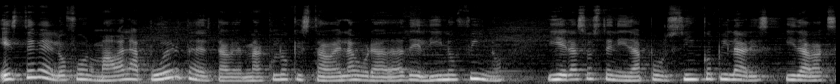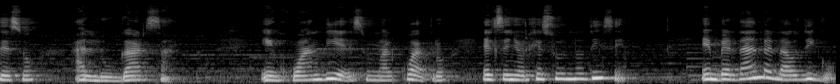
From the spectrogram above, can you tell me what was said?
Este velo formaba la puerta del tabernáculo que estaba elaborada de lino fino y era sostenida por cinco pilares y daba acceso al lugar santo. En Juan 10, 1 al 4, el Señor Jesús nos dice, en verdad, en verdad os digo,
